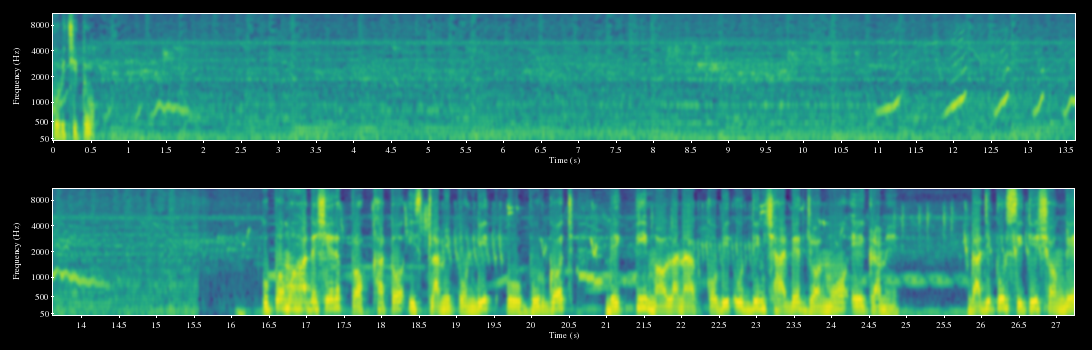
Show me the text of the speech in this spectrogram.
পরিচিত। উপমহাদেশের প্রখ্যাত ইসলামী পণ্ডিত ও বুর্গজ ব্যক্তি মাওলানা কবির উদ্দিন সাহেবের জন্ম এই গ্রামে। গাজীপুর সিটির সঙ্গে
